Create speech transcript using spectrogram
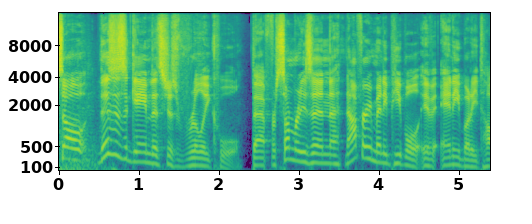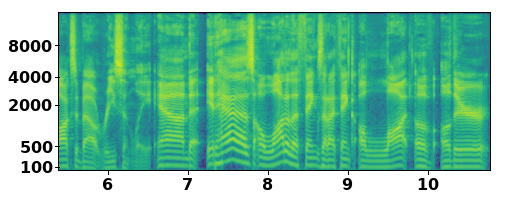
So, this is a game that's just really cool. That for some reason, not very many people, if anybody, talks about recently. And it has a lot of the things that I think a lot of other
